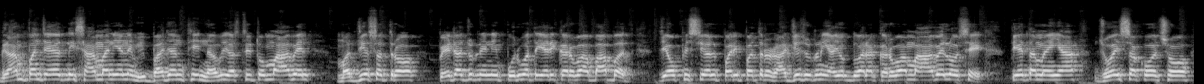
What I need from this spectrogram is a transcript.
ગ્રામ પંચાયતની સામાન્ય અને વિભાજનથી નવી અસ્તિત્વમાં આવેલ મધ્ય સત્ર, પેટા ચૂંટણીની પૂર્વ તૈયારી કરવા બાબત જે ઓફિશિયલ પરિપત્ર રાજ્ય ચૂંટણી આયોગ દ્વારા કરવામાં આવેલો છે, તે તમે અહીંયા જોઈ શકો છો.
